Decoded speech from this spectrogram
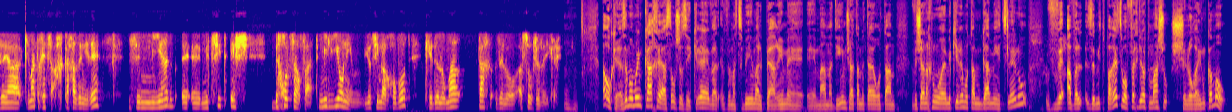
זה היה כמעט רצח, ככה זה נראה, זה מיד אה, אה, מצית אש בכל צרפת. מיליונים יוצאים לרחובות כדי לומר כך זה לא, אסור שזה יקרה. אוקיי, אז הם אומרים כך, אה, אסור שזה יקרה, ומצביעים על פערים אה, אה, מעמדיים שאתה מתאר אותם, ושאנחנו מכירים אותם גם מאצלנו, אבל זה מתפרץ והופך להיות משהו שלא ראינו כמוהו.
